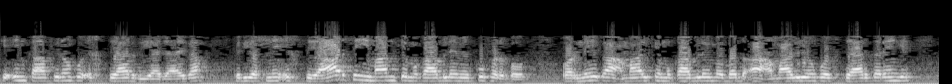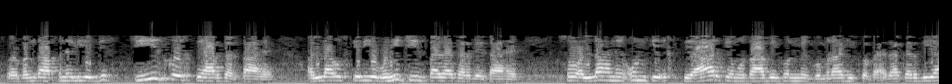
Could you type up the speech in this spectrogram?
کہ ان کافروں کو اختیار دیا جائے گا، پھر یہ اپنے اختیار سے ایمان کے مقابلے میں کفر کو اور نیک اعمال کے مقابلے میں بد اعمالیوں کو اختیار کریں گے اور بندہ اپنے لیے جس چیز کو اختیار کرتا ہے، اللہ اس کے لیے وہی چیز پیدا کر دیتا ہے۔ سو اللہ نے ان کے اختیار کے مطابق ان میں گمراہی کو پیدا کر دیا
